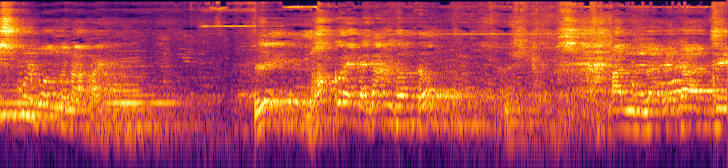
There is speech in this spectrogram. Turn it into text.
স্কুল বন্ধ না হয়। লে, ভক করে একটা গান ধরতো আল্লাহর কাছে।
